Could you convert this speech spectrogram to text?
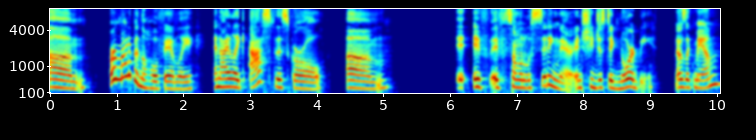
Um, or it might have been the whole family. And I like asked this girl, um, if if someone was sitting there, and she just ignored me. And I was like, "Ma'am,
